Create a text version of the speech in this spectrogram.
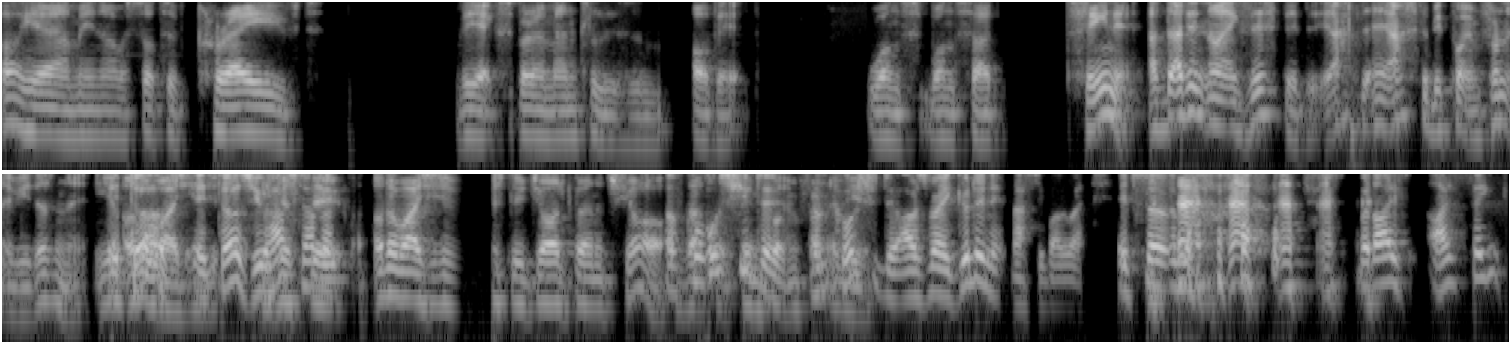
oh yeah, I mean, I was sort of craved the experimentalism of it once once I'd seen it. I, I, didn't know it existed. It has, to, it has, to, be put in front of you, doesn't it? You, it does. It you, does. You, you have to. Do, a... Otherwise, you just, just do George Bernard Shaw. Of course you do. Of course you. do. I was very good in it, Matthew. By the way, it's um, but I I think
